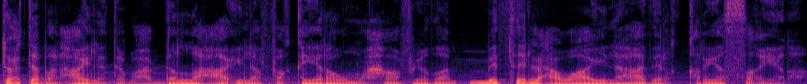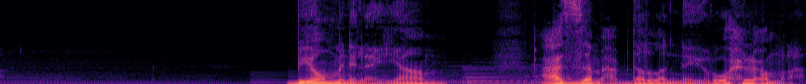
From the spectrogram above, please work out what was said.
تعتبر عائلة أبو عبد الله عائلة فقيرة ومحافظة مثل عوائل هذه القرية الصغيرة. بيوم من الأيام عزم عبد الله أنه يروح العمرة.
